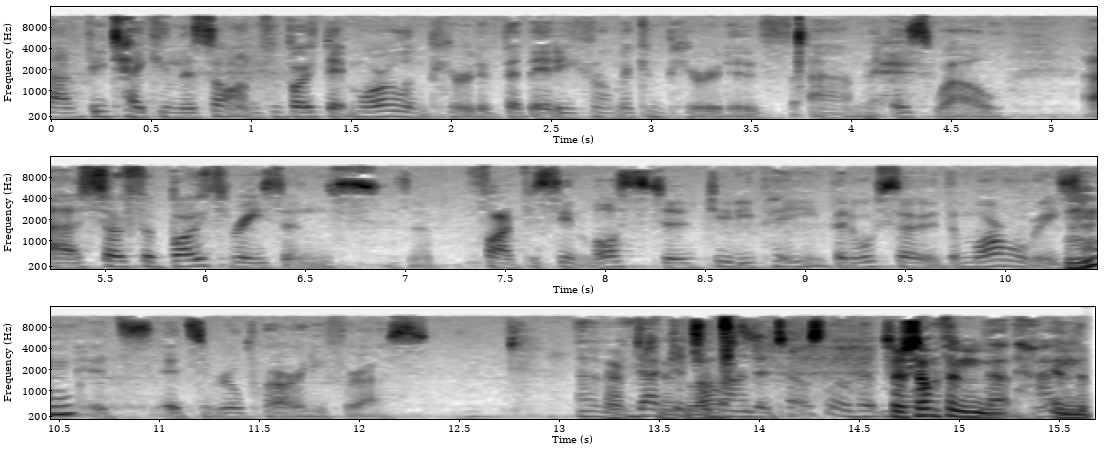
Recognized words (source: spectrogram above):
uh, be taking this on for both that moral imperative but that economic imperative um, as well. Uh, so for both reasons, a five percent loss to GDP, but also the moral reason, Mm-hmm. it's it's a real priority for us. Uh, Dr. said. Chavanda, tell us a little bit Is there more something about how in the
